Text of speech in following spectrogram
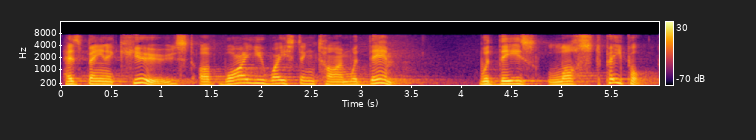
has been accused of why are you wasting time with them? With these lost people.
